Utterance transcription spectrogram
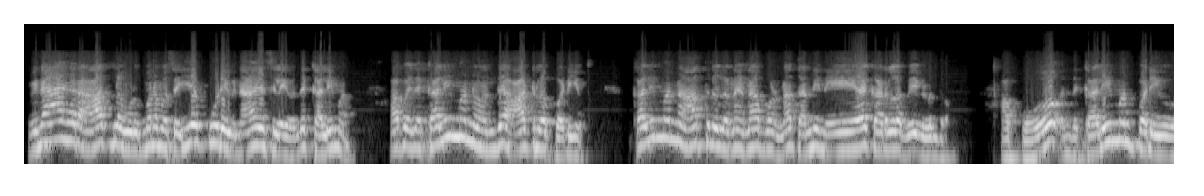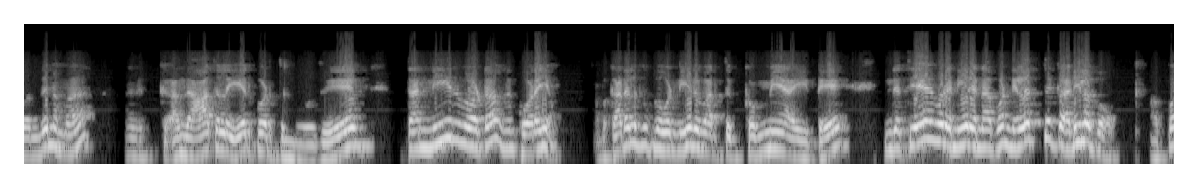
விநாயகர் ஆத்துல விடும்போது நம்ம செய்யக்கூடிய விநாயகர் சிலை வந்து களிமண். அப்ப இந்த களிமண் வந்து ஆற்றுல படியும். களிமண் ஆத்துல இல்லைன்னா என்ன பண்ணும்னா தண்ணி நேரா கடல்ல போய் விழுந்துடும் அப்போ இந்த களிமண் படிவு வந்து நம்ம அந்த- ஆத்துல ஏற்படுத்தும் போது தண்ணீர் ஓட்டம் குறையும். அப்ப கடலுக்கு போக நீர் வரத்துக்கு கம்மியாயிட்டு இந்த தேங்கோட நீர் என்ன பண்ணும் நிலத்துக்கு அடியில போகும். அப்போ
